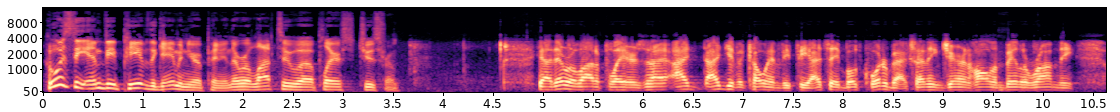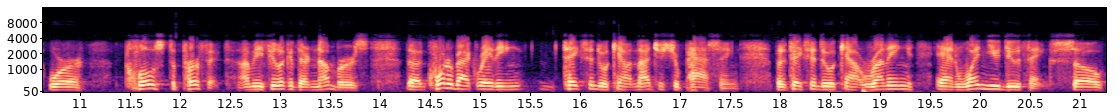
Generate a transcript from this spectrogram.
Who was the MVP of the game, in your opinion? There were a lot to uh, players to choose from. Yeah, there were a lot of players, and I, I'd, I'd give it co MVP. I'd say both quarterbacks. I think Jaren Hall and Baylor Romney were close to perfect. I mean, if you look at their numbers, the quarterback rating takes into account not just your passing, but it takes into account running and when you do things. So,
